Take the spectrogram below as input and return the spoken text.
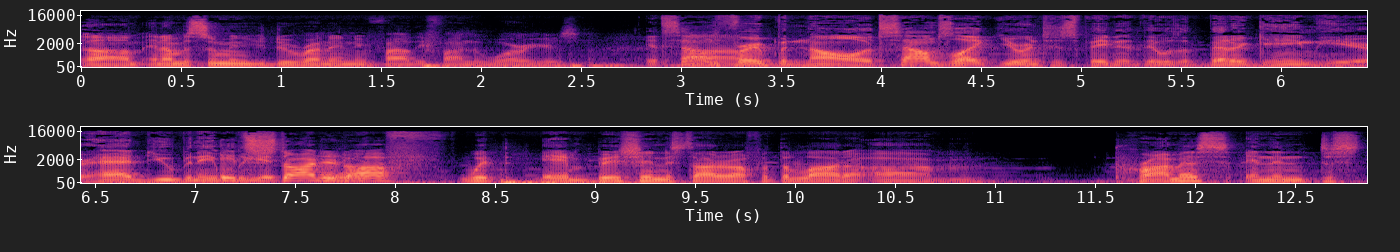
Um, and I'm assuming you do run in and finally find the warriors. It sounds very banal. It sounds like you're anticipating that there was a better game here. Had you been able It to get started more- off with ambition. It started off with a lot of um, promise, and then just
